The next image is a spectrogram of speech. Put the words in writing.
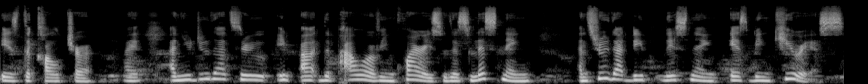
is the culture, right? And you do that through uh, the power of inquiry. So there's listening, and through that deep listening is being curious,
